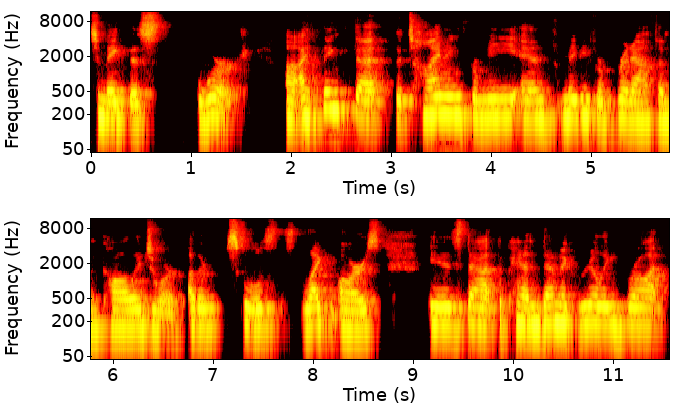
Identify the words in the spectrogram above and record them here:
to make this work? Uh, I think that the timing for me and maybe for Bryn Athyn College or other schools like ours is that the pandemic really brought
